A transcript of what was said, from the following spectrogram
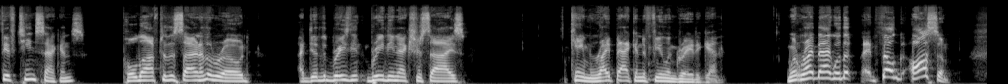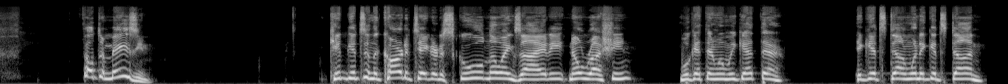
15 seconds." Pulled off to the side of the road. I did the breathing breathing exercise. Came right back into feeling great again. Went right back with it. It felt awesome. Felt amazing. Kid gets in the car to take her to school. No anxiety, no rushing. We'll get there when we get there. It gets done when it gets done.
